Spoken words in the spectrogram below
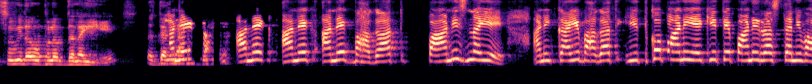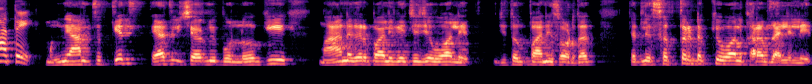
सुविधा उपलब्ध नाहीये. तर त्यांना अनेक अनेक अनेक भागात पाणीच नाहीये. आणि काही भागात इतकं पाणी आहे की ते पाणी रस्त्याने वाहते. मग मी आमचं तेच त्याच विषयावर मी बोललो की महानगरपालिकेचे जे वॉल आहेत जिथून पाणी सोडतात त्यातले सत्तर टक्के वॉल खराब झालेले आहेत.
